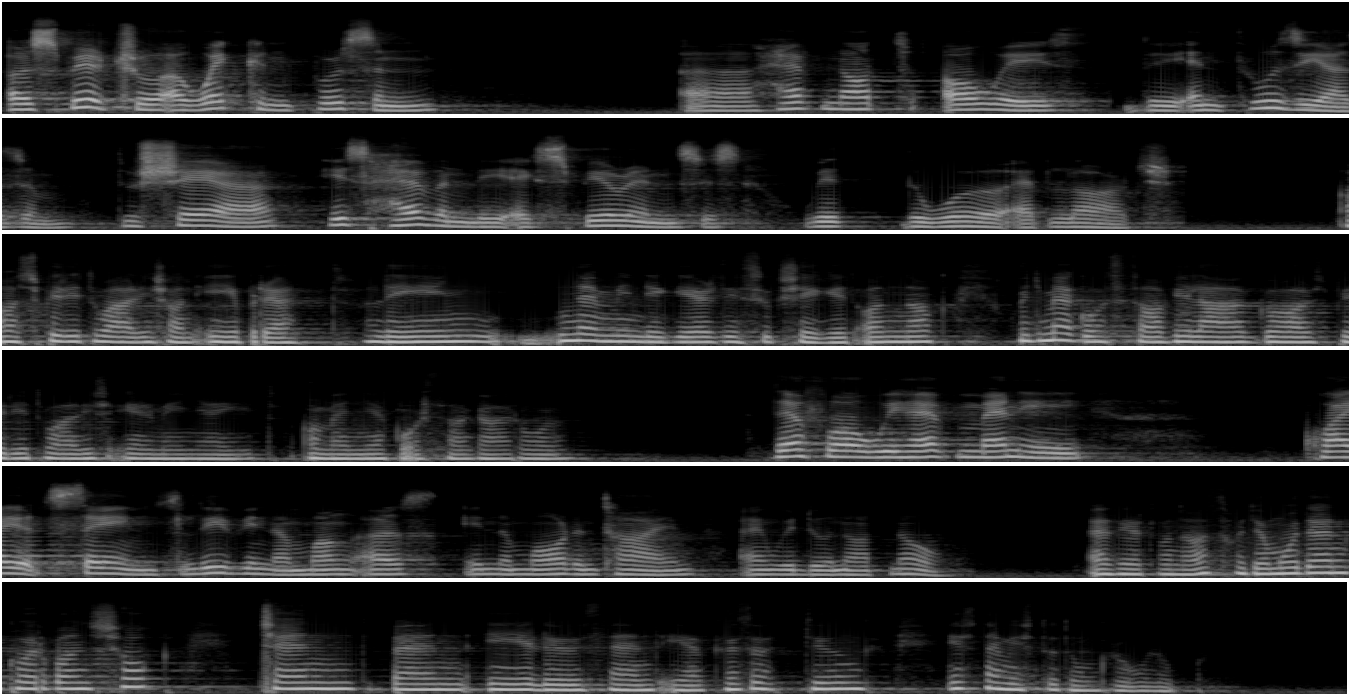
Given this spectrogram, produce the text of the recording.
A spiritual awakened person uh, have not always the enthusiasm to share his heavenly experiences with the world at large. A spirituálisan ébredt lény nem mindig érzi szükségét annak, hogy megoszta a világgal spirituális élményeit a mennyek országáról. Therefore, we have many quiet saints living among us in the modern time, and we do not know. Ezért van az, hogy a modern korban sok csendben élő szent él közöttünk, és nem is tudunk róluk.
